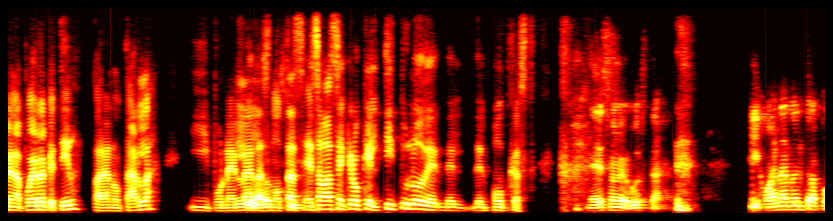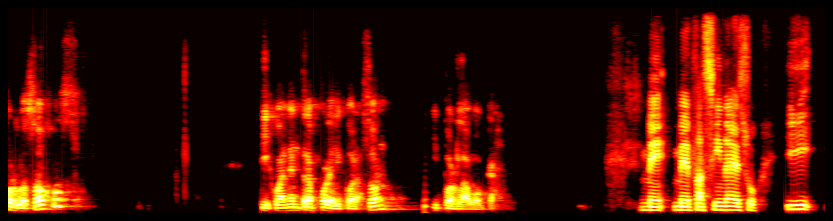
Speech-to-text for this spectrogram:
¿Me la puedes repetir para anotarla y ponerla en las notas? Esa va a ser creo que el título del, del podcast. Eso me gusta. Tijuana no entra por los ojos, Tijuana entra por el corazón y por la boca. Me, fascina eso. Y,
